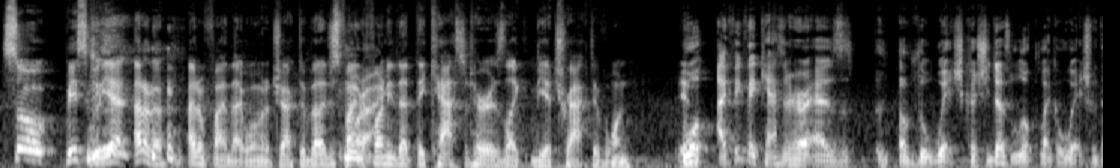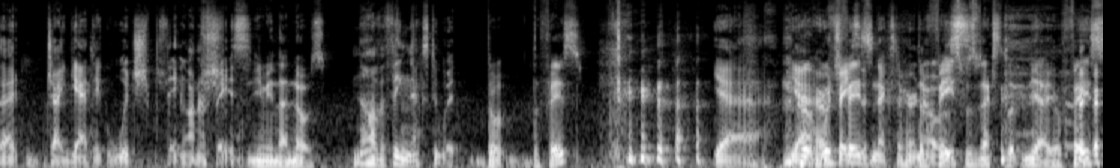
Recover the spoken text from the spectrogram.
So basically, yeah, I don't know. I don't find that woman attractive, but I just find Nor it I. funny that they casted her as like the attractive one. in- Well, I think they casted her as of the witch because she does look like a witch with that gigantic witch thing on her face. you mean that nose, No, the thing next to it. the the face? Yeah, yeah. Her Which face, is next to her the nose. face was next to the yeah your face.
